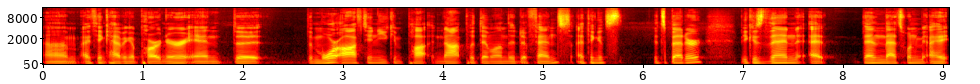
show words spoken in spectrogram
um, I think having a partner and the the more often you can po- not put them on the defense, I think it's it's better because then at then that's when I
